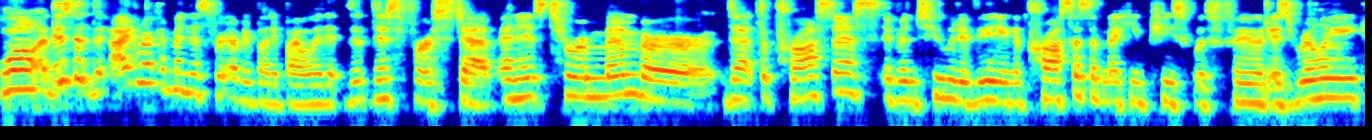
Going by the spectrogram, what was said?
well, this is I'd recommend this for everybody. By the way, this first step, and it's to remember that the process of intuitive eating, the process of making peace with food, is really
